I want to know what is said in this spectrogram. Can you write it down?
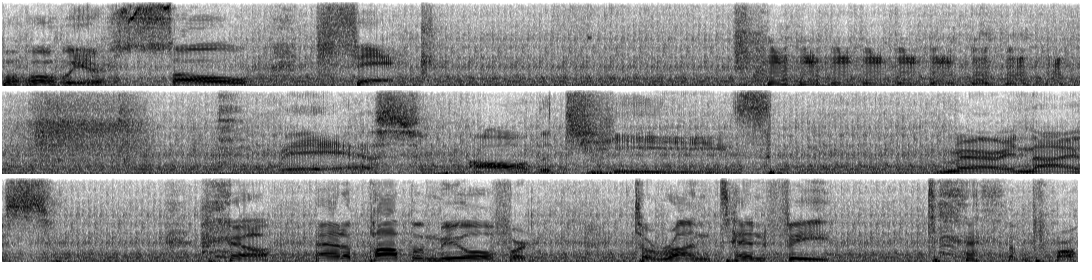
Oh, we are so thick. Yes, all the cheese. Very nice. Hell, had to pop a mule for to run 10 feet. Bro.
